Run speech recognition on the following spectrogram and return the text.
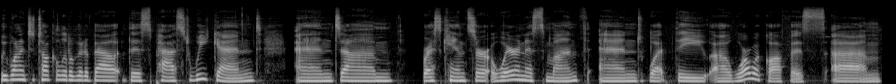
we wanted to talk a little bit about this past weekend and um, Breast Cancer Awareness Month and what the uh, Warwick office um,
